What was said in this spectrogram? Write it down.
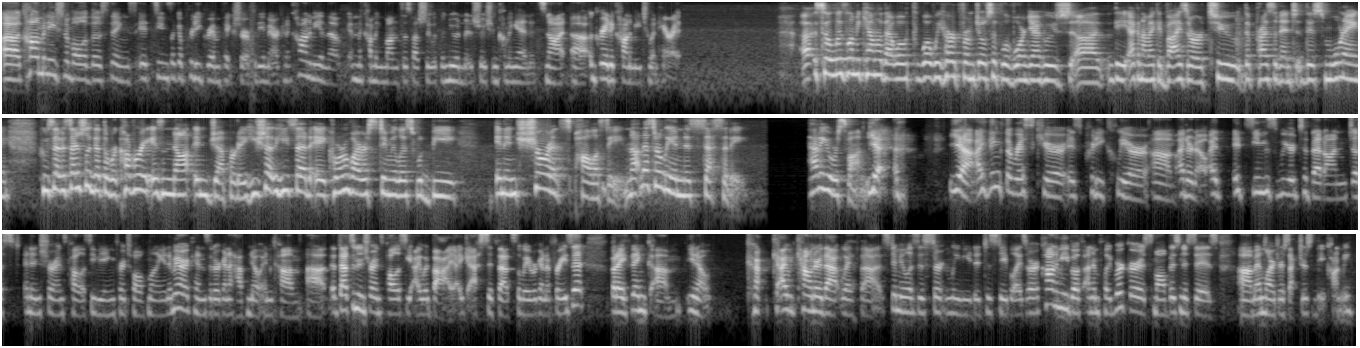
uh, combination of all of those things, it seems like a pretty grim picture for the American economy in the in the coming months, especially with the new administration coming in. It's not uh, a great economy to inherit. Uh, so, Liz, let me counter that with what we heard from Joseph LaVorgna, who's uh, the economic advisor to the president this morning, who said essentially that the recovery is not in jeopardy. He, sh- he said a coronavirus stimulus would be an insurance policy, not necessarily a necessity. How do you respond? Yeah. Yeah, I think the risk here is pretty clear. Um, I don't know. I, it seems weird to bet on just an insurance policy being for 12 million Americans that are going to have no income. Uh, that's an insurance policy I would buy, I guess, if that's the way we're going to phrase it. But I think, um, you know, I would counter that with uh, stimulus is certainly needed to stabilize our economy, both unemployed workers, small businesses, um, and larger sectors of the economy.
